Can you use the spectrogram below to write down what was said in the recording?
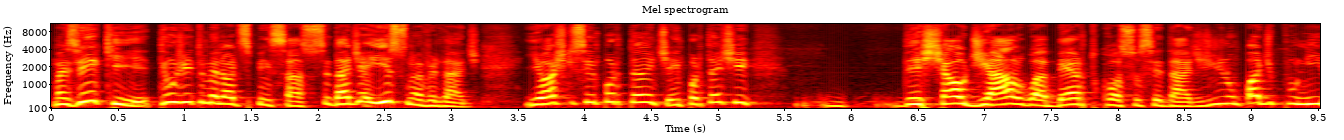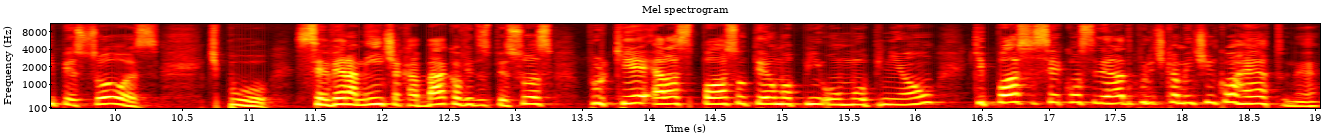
Mas vem aqui, tem um jeito melhor de se pensar. A sociedade é isso, na verdade. E eu acho que isso é importante. É importante deixar o diálogo aberto com a sociedade. A gente não pode punir pessoas, tipo, severamente, acabar com a vida das pessoas, porque elas possam ter uma, opi- uma opinião que possa ser considerada politicamente incorreto, né?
